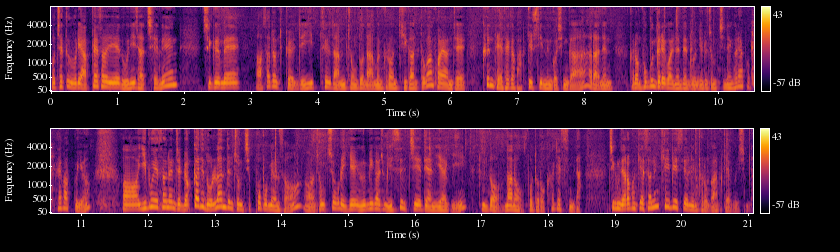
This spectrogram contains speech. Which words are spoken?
어쨌든 우리 앞에서의 논의 자체는 지금의 아, 사전 투표 이제 이틀 남 정도 남은 그런 기간 동안 과연 이제 큰 대세가 바뀔 수 있는 것인가라는 그런 부분들에 관련된 논의를 좀 진행을 해봤고요. 어, 2부에서는 이제 몇 가지 논란들 좀 짚어보면서 어, 정치적으로 이게 의미가 좀 있을지에 대한 이야기 좀 더 나눠보도록 하겠습니다. 지금 여러분께서는 KBS 열린 토론과 함께하고 있습니다.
